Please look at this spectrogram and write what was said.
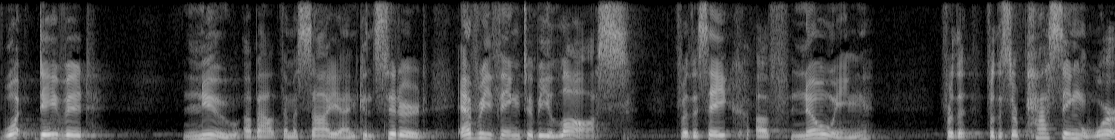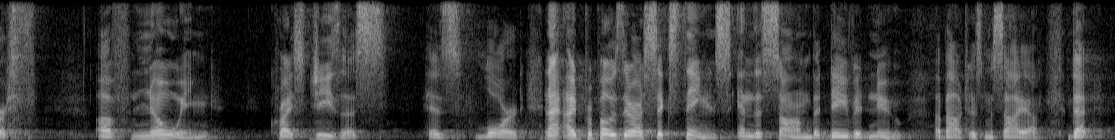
what David knew about the Messiah and considered everything to be loss for the sake of knowing, for the, for the surpassing worth of knowing Christ Jesus, his Lord. And I, I'd propose there are six things in this psalm that David knew about his Messiah that,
